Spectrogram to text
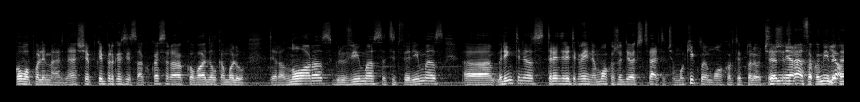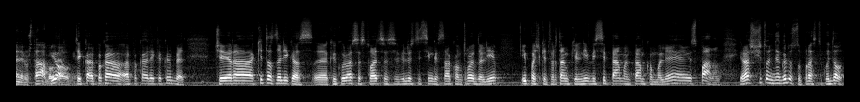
kovo polime, ar ne? Šiaip kaip ir kas jis sako, kas yra kova dėl kamolių. Tai yra noras, griuvimas, atsitverimas. Uh, rinktinės treneriai tikrai nemoka žodėjo atsitverti, čia mokykloje moko ir taip toliau. Čia, čia šitą... nėra atsakomybė trenerių štabo. Jo, tai ką, apie, ką, apie ką reikia kalbėti. Čia yra kitas dalykas, e, kai kuriuose situacijose Vilius teisingai sako, antroji daly, ypač ketvirtam kelny, visi pem ant pem kamalėje ispanam. Ir aš šito negaliu suprasti, kodėl.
